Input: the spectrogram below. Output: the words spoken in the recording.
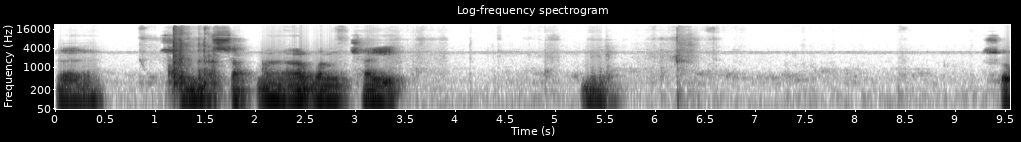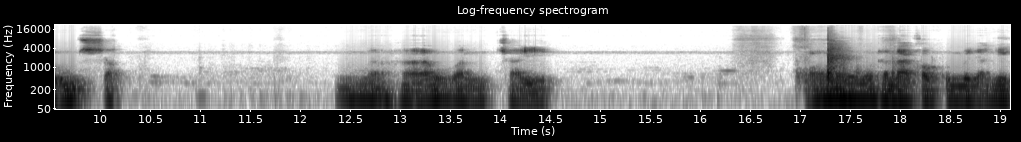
เออสมศักดิ์มหาวันชัยอืม สมศักดิ์มหาวันชัยขออนุโมทนาขอบคุณเป็นอย่างยิ่ง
